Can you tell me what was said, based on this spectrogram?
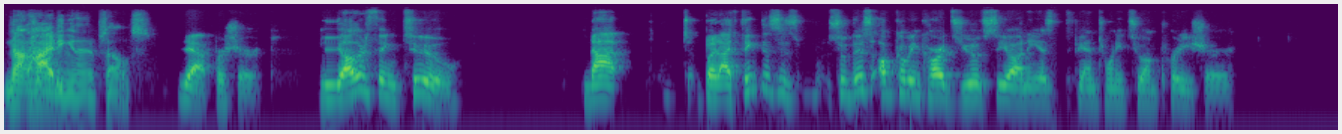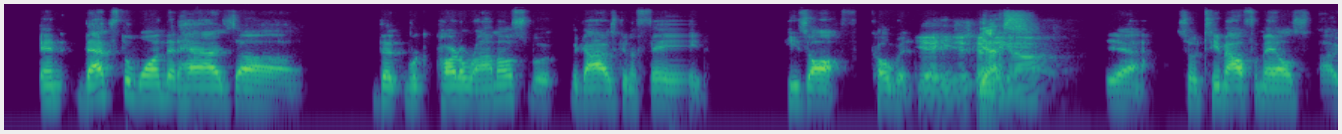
not hiding in themselves. Yeah, for sure. The other thing too, not, but I think this is so. This upcoming card's UFC on ESPN 22. I'm pretty sure, and that's the one that has uh the Ricardo Ramos, the guy who's going to fade. He's off COVID. Yeah, he just got Yes. taken off. Yeah. So Team Alpha Male's uh,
